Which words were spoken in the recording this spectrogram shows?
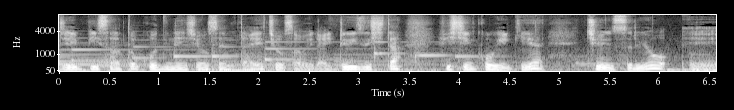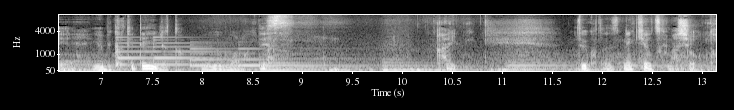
JP サートコーディネーションセンターへ調査を依頼。類似したフィッシング攻撃や注意するよう、えー、呼びかけているというものです。はいということですね気をつけましょうと。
